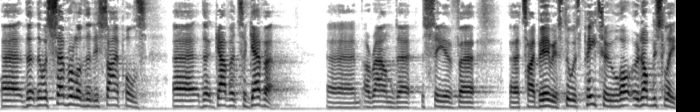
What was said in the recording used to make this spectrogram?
that there were several of the disciples uh, that gathered together um, around uh, the Sea of uh, uh Tiberias. There was Peter who had obviously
